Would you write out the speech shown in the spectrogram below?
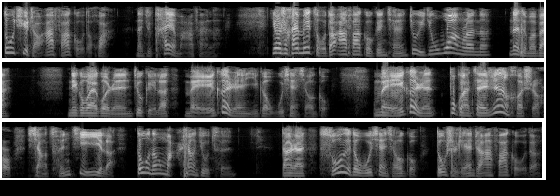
都去找阿法狗的话，那就太麻烦了。要是还没走到阿法狗跟前就已经忘了呢，那怎么办？那个外国人就给了每个人一个无限小狗，每个人不管在任何时候想存记忆了，都能马上就存。当然，所有的无限小狗都是连着阿法狗的，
